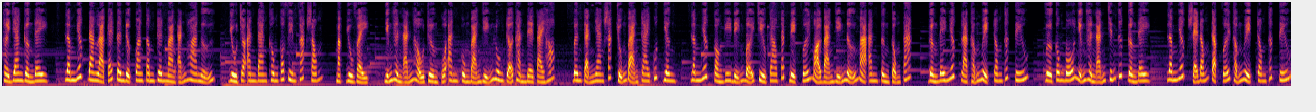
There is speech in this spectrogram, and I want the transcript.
Thời gian gần đây, Lâm Nhất đang là cái tên được quan tâm trên màn ảnh hoa ngữ, dù cho anh đang không có phim phát sóng, mặc dù vậy, những hình ảnh hậu trường của anh cùng bạn diễn luôn trở thành đề tài hot, bên cạnh nhan sắc chuẩn bạn trai quốc dân, Lâm Nhất còn ghi điểm bởi chiều cao cách biệt với mọi bạn diễn nữ mà anh từng cộng tác, gần đây nhất là Thẩm Nguyệt trong Thất Tiếu, vừa công bố những hình ảnh chính thức gần đây, Lâm Nhất sẽ đóng cặp với Thẩm Nguyệt trong Thất Tiếu,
